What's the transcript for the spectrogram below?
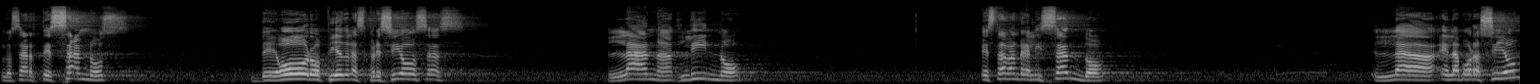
los artesanos de oro, piedras preciosas, lana, lino, estaban realizando la elaboración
